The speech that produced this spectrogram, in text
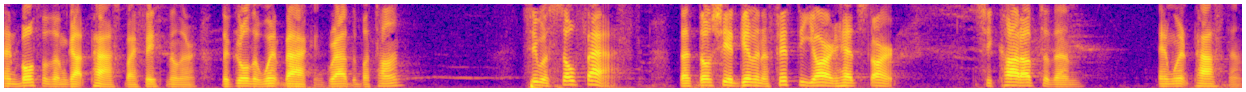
And both of them got passed by Faith Miller, the girl that went back and grabbed the baton. She was so fast that though she had given a 50 yard head start, she caught up to them and went past them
